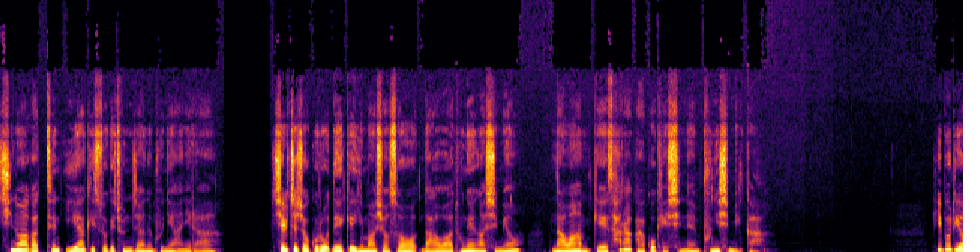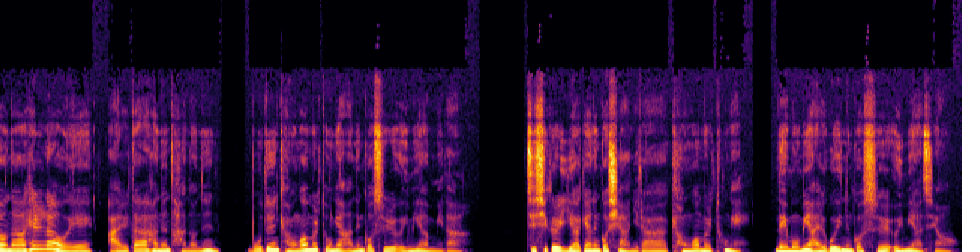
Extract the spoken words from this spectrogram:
신화 같은 이야기 속에 존재하는 분이 아니라 실제적으로 내게 임하셔서 나와 동행하시며 나와 함께 살아가고 계시는 분이십니까? 히브리어나 헬라어의 알다 하는 단어는 모든 경험을 통해 아는 것을 의미합니다. 지식을 이야기하는 것이 아니라 경험을 통해 내 몸이 알고 있는 것을 의미하지요.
